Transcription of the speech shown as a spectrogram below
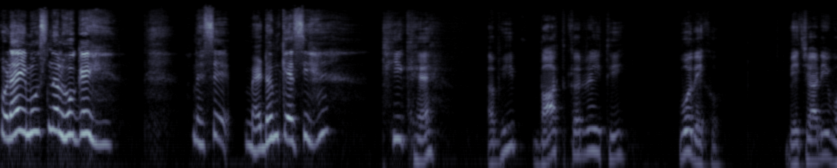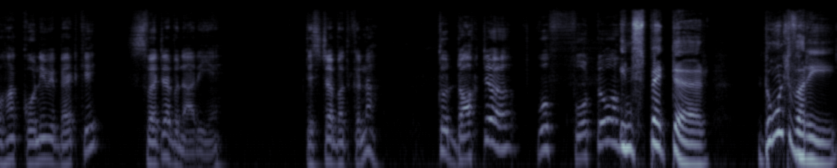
थोड़ा इमोशनल हो गई। वैसे मैडम कैसी हैं? ठीक है। अभी बात कर रही थी। वो देखो बेचारी वहाँ कोने में बैठ के स्वेटर बना रही हैं। डिस्टर्ब मत करना। तो डॉक्टर वो photo inspector don't worry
